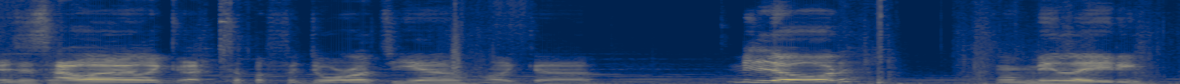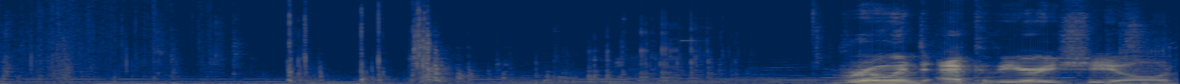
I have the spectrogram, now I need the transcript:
Is this how I, like, I tip a fedora to you? Like, uh, milord. Or milady. Ruined Akaviri shield.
